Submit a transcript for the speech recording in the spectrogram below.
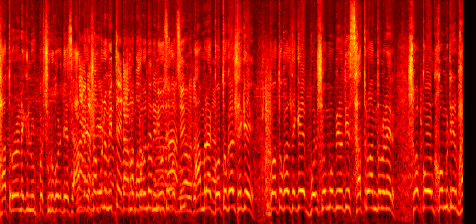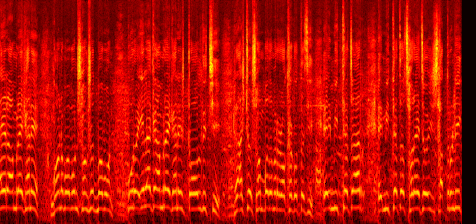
ছাত্ররা নাকি লুটপাট শুরু করে দিয়েছে আমরা এটা সম্পূর্ণ মিথ্যা, এটা আমরা পরবর্তীতে নিউজে। করছি। আমরা গতকাল থেকে গতকাল থেকে বৈষম্য বিরোধী ছাত্র আন্দোলনের সকল কমিটির ভাইয়েরা আমরা এখানে গণভবন সংসদ ভবন পুরো এলাকা আমরা এখানে টল দিচ্ছি রাষ্ট্রীয় সম্পদ আমরা রক্ষা করতেছি এই মিথ্যাচার এই মিথ্যাচার ছড়াইছে ওই ছাত্রলীগ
